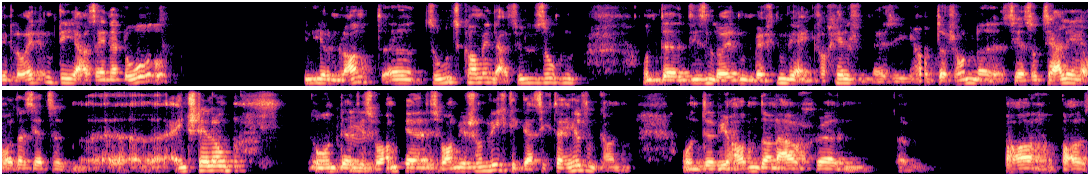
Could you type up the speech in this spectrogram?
den Leuten, die aus einer Not in ihrem Land äh, zu uns kommen, Asyl suchen, und äh, diesen Leuten möchten wir einfach helfen. Also ich habe da schon eine sehr soziale oder sehr äh, Einstellung. Und äh, das, mhm. war mir, das war mir schon wichtig, dass ich da helfen kann. Und äh, wir haben dann auch ein ähm, ähm, paar, paar,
